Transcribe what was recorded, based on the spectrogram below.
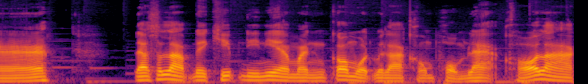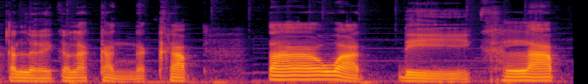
ะ แล้วสำหรับในคลิปนี้เนี่ยมันก็หมดเวลาของผมและขอลากันเลยก็แล้วกันนะครับสวัสดีครับ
